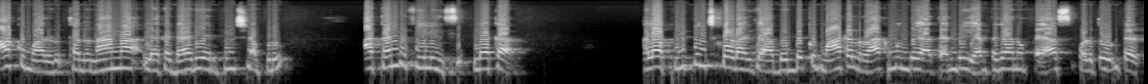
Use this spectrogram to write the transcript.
ఆ కుమారుడు తను నాన్న లేక డాడీ అని పిలిచినప్పుడు ఆ తండ్రి ఫీలింగ్స్ లేక అలా పిలిపించుకోవడానికి ఆ బిడ్డకు మాటలు రాకముందే ఆ తండ్రి ఎంతగానో ప్రయాసపడుతూ ఉంటాడు.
